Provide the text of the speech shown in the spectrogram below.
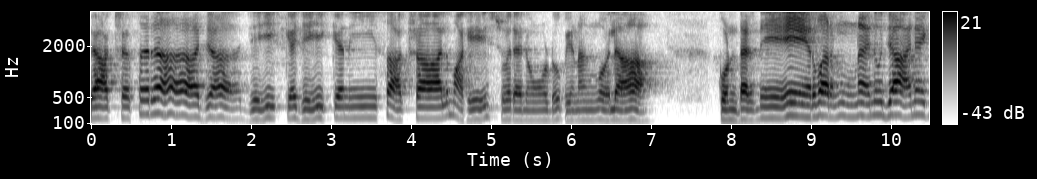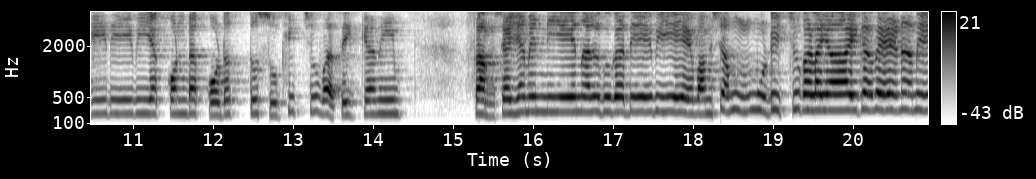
രാക്ഷസരാജ ജയിക്ക ജയിക്ക നീ സാക്ഷാൽ മഹേശ്വരനോടു പിണങ്ങൊല. കൊണ്ടൽ നേർ വർണനു ജാനകി ദേവിയെ കൊണ്ട് കൊടുത്തു സുഖിച്ചു വസിക്ക നീ. സംശയമെന്നിയെ നൽകുക ദേവിയെ വംശം മുടിച്ചു കളയായിക വേണമേ.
